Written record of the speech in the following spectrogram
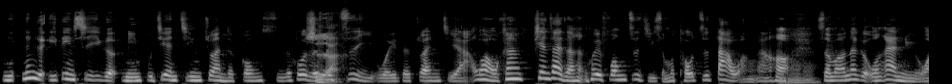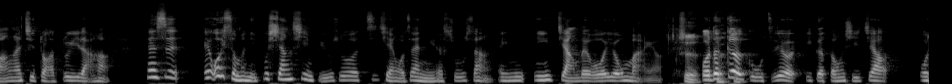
你那个一定是一个名不见经传的公司，或者是自以为的专家。哇，我看现在人很会封自己，什么投资大王啊，哈、嗯什么那个文案女王啊，一大堆的，哈。但是，哎，为什么你不相信？比如说，之前我在你的书上，哎，你你讲的我有买啊。是我的个股只有一个东西叫，我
